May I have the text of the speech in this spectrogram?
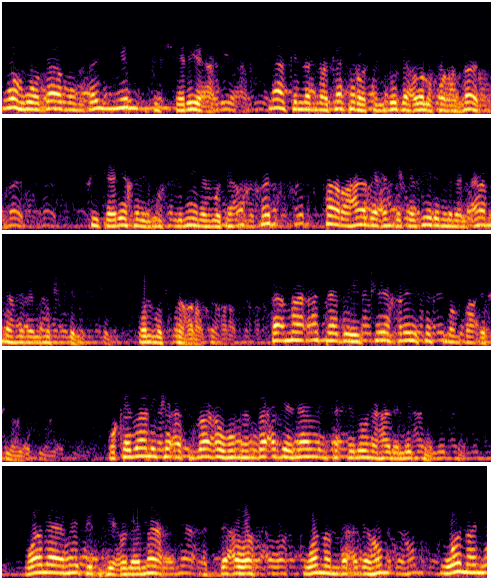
وهو باب بين في الشريعة. لكن لما كثرت البدع والخرافات في تاريخ المسلمين المتأخر صار هذا عند كثير من العامة من المشكل والمستغرب. فما أتى به الشيخ ليس اسما طائفيا وكذلك أتباعه من بعده لا ينتحلون هذا الاسم. ولا نجد في علماء الدعوة ومن بعدهم ومن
